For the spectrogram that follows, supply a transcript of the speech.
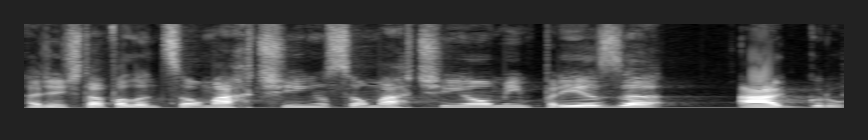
A gente está falando de São Martinho. São Martinho é uma empresa agro.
